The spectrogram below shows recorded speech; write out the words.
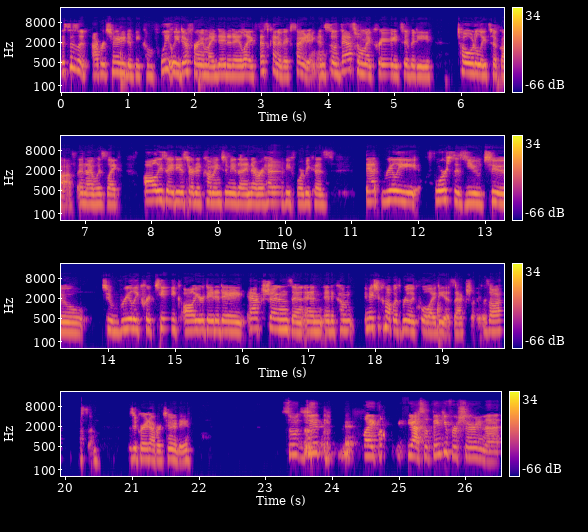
this is an opportunity to be completely different in my day-to-day life. That's kind of exciting. And so that's when my creativity totally took off. And i was like all these ideas started coming to me that i never had before because that really forces you to to really critique all your day-to-day actions and and, and it come it makes you come up with really cool ideas actually. It was awesome. It was a great opportunity. So did like yeah so thank you for sharing that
